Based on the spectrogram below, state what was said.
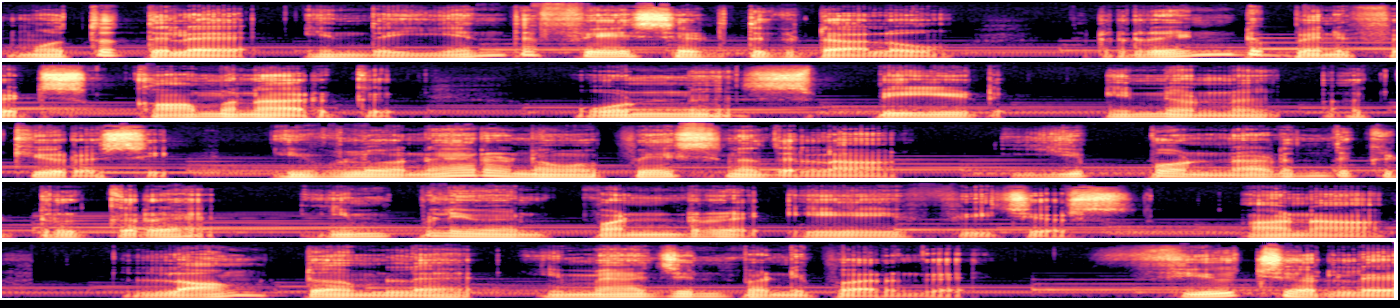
மொத்தத்தில் இந்த எந்த ஃபேஸ் எடுத்துக்கிட்டாலும் ரெண்டு பெனிஃபிட்ஸ் காமனாக இருக்குது ஒன்று ஸ்பீடு இன்னொன்று அக்யூரசி இவ்வளோ நேரம் நம்ம பேசினதெல்லாம் இப்போ நடந்துக்கிட்டு இருக்கிற இம்ப்ளிமெண்ட் பண்ணுற ஏஐ ஃபீச்சர்ஸ் ஆனால் லாங் டேர்மில் இமேஜின் பண்ணி பாருங்கள் ஃப்யூச்சரில்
